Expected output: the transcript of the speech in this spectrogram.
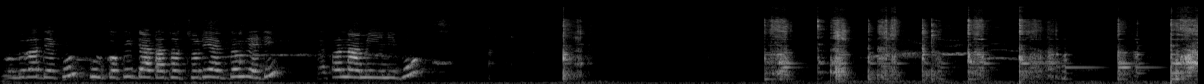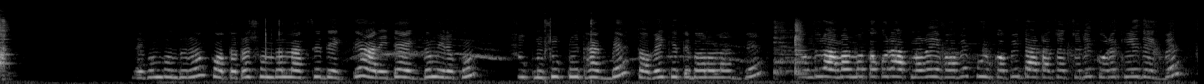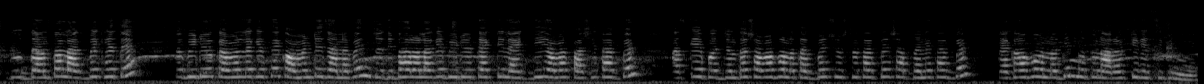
বন্ধুরা দেখুন ফুলকপির ডাটা চচ্চড়ি একদম রেডি এখন নামিয়ে নিব। দেখুন বন্ধুরা, কতটা সুন্দর লাগছে দেখতে, আর এটা একদম এরকম শুকনো শুকনো থাকবে তবেই খেতে ভালো লাগবে। বন্ধুরা, আমার মতো করে আপনারা এভাবে ফুলকপি, ডাটা চচ্চড়ি করে খেয়ে দেখবেন, দুর্দান্ত লাগবে খেতে। তো ভিডিও কেমন লেগেছে কমেন্টে জানাবেন। যদি ভালো লাগে ভিডিওতে একটি লাইক দিয়ে আমার পাশে থাকবেন। আজকে এই পর্যন্ত সবাই ভালো থাকবেন, সুস্থ থাকবেন, সাবধানে থাকবেন। দেখা হবে অন্যদিন নতুন আরও একটি রেসিপি নিয়ে।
